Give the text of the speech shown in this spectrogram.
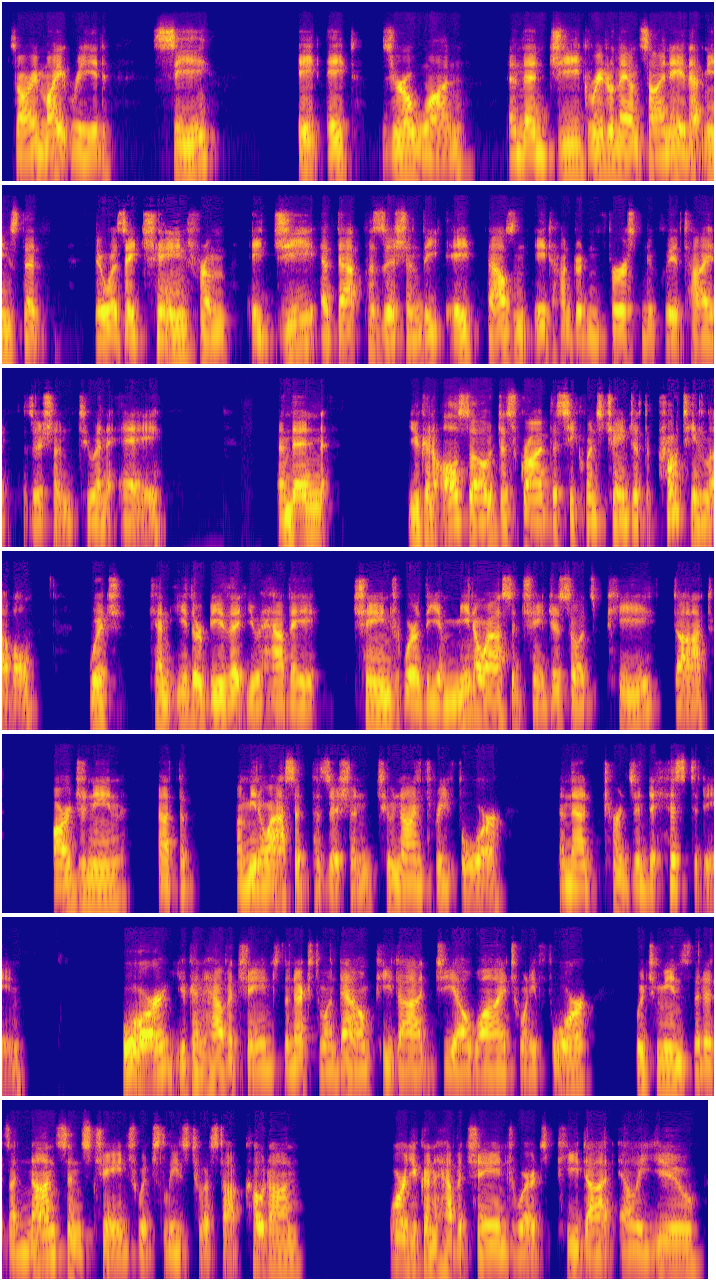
sorry, might read C8801 and then G greater than sign A. That means that there was a change from a G at that position, the 8,801st nucleotide position, to an A. And then you can also describe the sequence change at the protein level, which can either be that you have a change where the amino acid changes, so it's P dot arginine at the amino acid position, 2934, and that turns into histidine. Or you can have a change, the next one down, P dot GLY24, which means that it's a nonsense change which leads to a stop codon. Or you can have a change where it's P dot LEU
